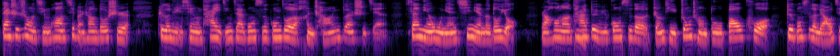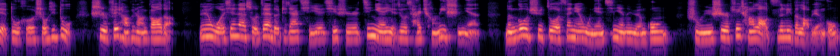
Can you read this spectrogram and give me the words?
但是这种情况基本上都是这个女性她已经在公司工作了很长一段时间，三年、五年、七年的都有。然后呢，她对于公司的整体忠诚度，包括对公司的了解度和熟悉度是非常非常高的。因为我现在所在的这家企业，其实今年也就才成立十年，能够去做三年、五年、七年的员工，属于是非常老资历的老员工。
